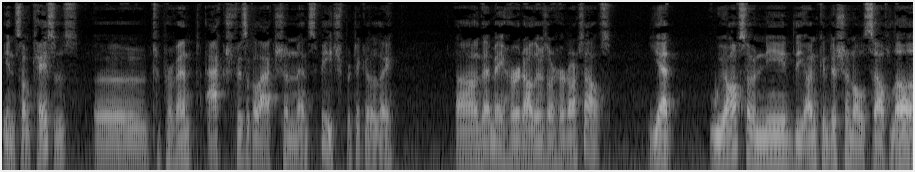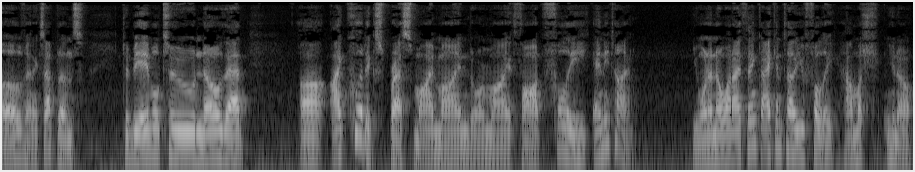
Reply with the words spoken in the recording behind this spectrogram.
in some cases, uh, to prevent act, physical action and speech, particularly, uh, that may hurt others or hurt ourselves. Yet, we also need the unconditional self love and acceptance to be able to know that uh, I could express my mind or my thought fully anytime. You want to know what I think? I can tell you fully how much, you know,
